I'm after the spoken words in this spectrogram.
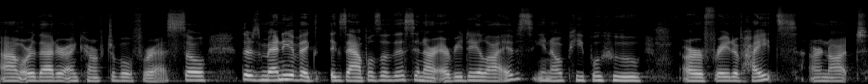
um, or that are uncomfortable for us. So there's many of ex- examples of this in our everyday lives. You know, people who are afraid of heights are not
